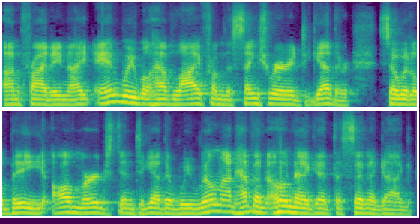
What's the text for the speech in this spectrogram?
on Friday night, and we will have live from the sanctuary together. So it'll be all merged in together. We will not have an oneg at the synagogue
